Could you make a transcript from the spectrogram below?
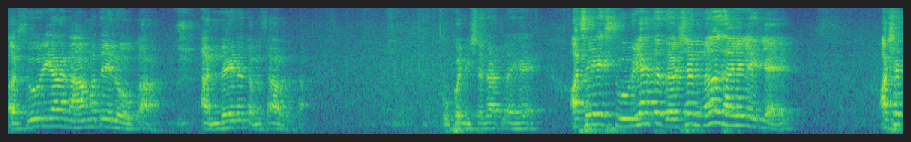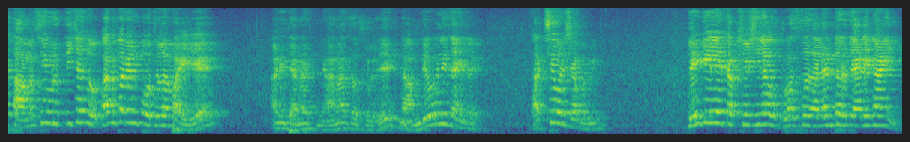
असूर्या नामते लोका अंधेन तमसा होता. उपनिषदातलं हे. असे सूर्याचं दर्शन न झालेले जे आहेत अशा तामसी वृत्तीच्या लोकांपर्यंत पोहोचलं पाहिजे. आणि त्यांना ज्ञानाचा सूर्य हे नामदेवाने सांगितलंय. सातशे वर्षापूर्वी. ते गेले तक्षशिला उद्ध्वस्त झाल्यानंतर त्या ठिकाणी.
